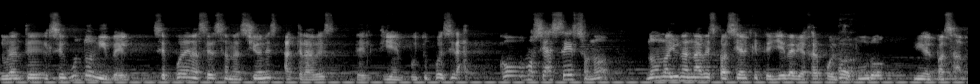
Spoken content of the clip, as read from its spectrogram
Durante el segundo nivel se pueden hacer sanaciones a través del tiempo. Y tú puedes decir, ah, ¿cómo se hace eso? No, no, no hay una nave espacial que te lleve a viajar por el futuro ni el pasado.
